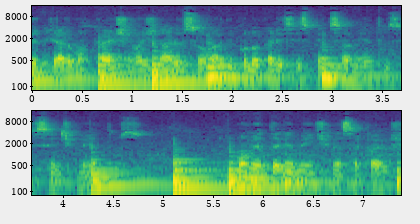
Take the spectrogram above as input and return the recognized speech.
ajuda a criar uma caixa imaginária ao seu lado e colocar esses pensamentos e sentimentos momentaneamente nessa caixa.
